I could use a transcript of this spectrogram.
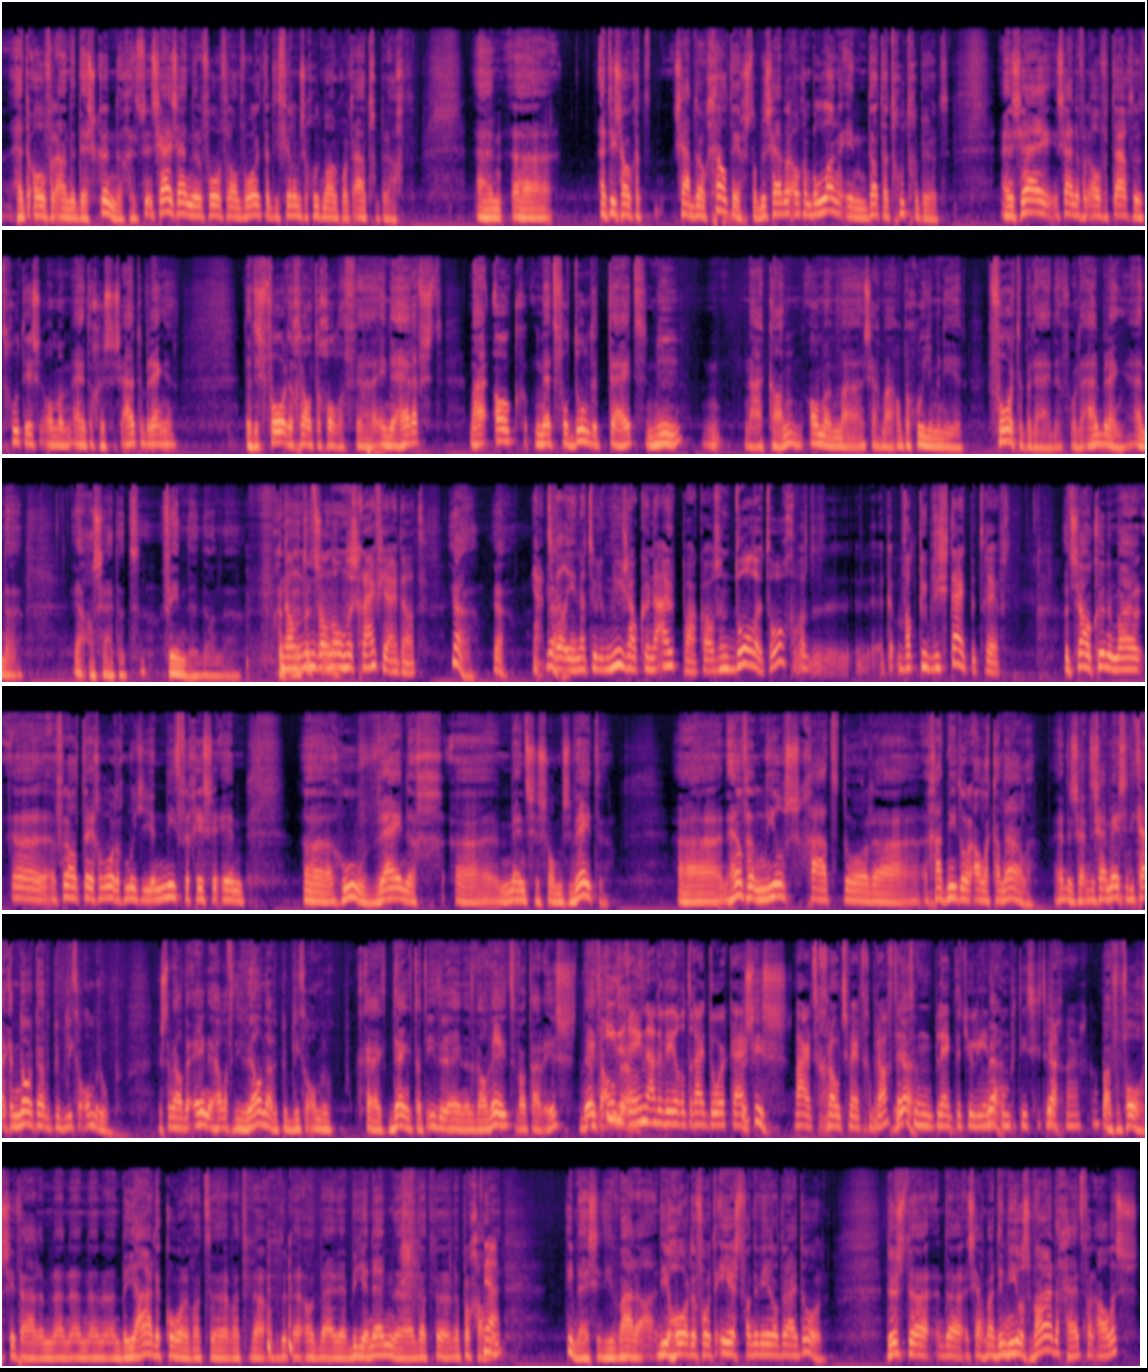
het over aan de deskundigen. Zij zijn ervoor verantwoordelijk dat die film zo goed mogelijk wordt uitgebracht. En het is ook het, zij hebben er ook geld in gestopt. Dus zij hebben er ook een belang in dat het goed gebeurt. En zij zijn ervan overtuigd dat het goed is om hem eind augustus uit te brengen. Dat is voor de grote golf eh, in de herfst. Maar ook met voldoende tijd nu, n- na kan... om hem eh, zeg maar op een goede manier voor te bereiden voor de uitbreng. En eh, ja, als zij dat vinden, dan Dan, dan onderschrijf jij dat. Ja, ja. Ja, terwijl je natuurlijk nu zou kunnen uitpakken als een dolle, toch? Wat, eh, wat publiciteit betreft. Het zou kunnen, maar eh, vooral tegenwoordig moet je je niet vergissen in eh, hoe weinig mensen soms weten. Heel veel nieuws gaat, door, gaat niet door alle kanalen. Er, zijn, er zijn mensen die kijken nooit naar de publieke omroep. Dus terwijl de ene helft die wel naar de publieke omroep kijkt, denkt dat iedereen het wel weet wat daar is. Weet dat iedereen naar de wereld draait doorkijkt. Precies. Waar het groots werd gebracht. Hè? Toen bleek dat jullie in de competitie terecht waren gekomen. Maar vervolgens zit daar een, een, een, een bejaardenkoor... wat, uh, wat op de, bij de BNN, uh, dat, uh, dat programma... Die mensen die, waren, die hoorden voor het eerst van de wereld draait door. Dus de, de, zeg maar, de nieuwswaardigheid van alles...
